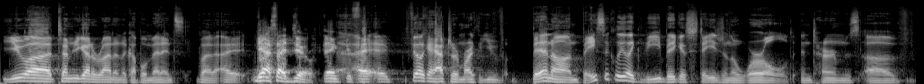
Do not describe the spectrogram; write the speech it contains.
You, uh, Tim, you got to run in a couple minutes, but I yes, I do. Thank you. I, I, feel like I have to remark that you've been on basically like the biggest stage in the world in terms of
